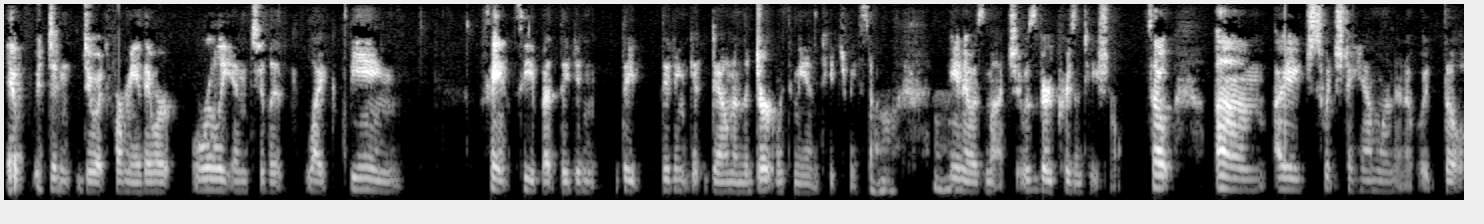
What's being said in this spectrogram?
it, it didn't do it for me. They were really into the, like being fancy, but they didn't, they, they didn't get down in the dirt with me and teach me stuff, mm-hmm. Mm-hmm. you know, as much. It was very presentational. So, um, I switched to Hamline, and it would, the,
